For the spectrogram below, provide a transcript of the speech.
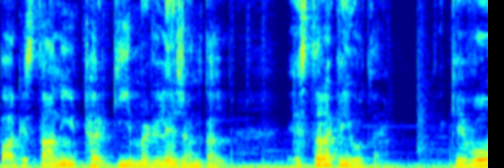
Pakistani ठरकी मिडल एज अंकल इस तरह के ही होते हैं कि वो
